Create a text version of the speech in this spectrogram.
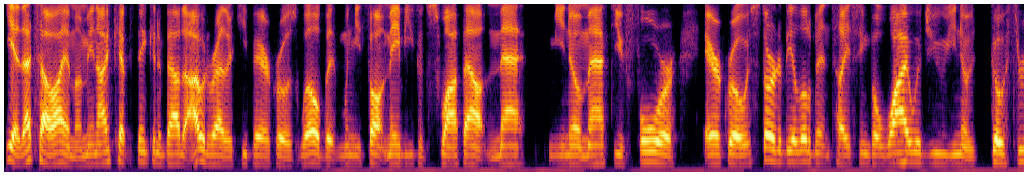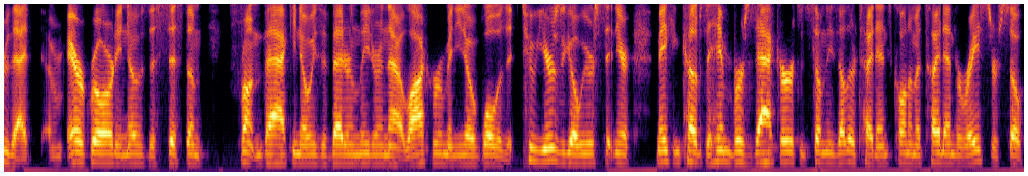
Yeah, that's how I am. I mean, I kept thinking about it. I would rather keep Eric Rowe as well, but when you thought maybe you could swap out Matt, you know, Mathieu for Eric Rowe, it started to be a little bit enticing. But why would you, you know, go through that? Um, Eric Rowe already knows the system front and back. You know, he's a veteran leader in that locker room. And you know, what was it? Two years ago, we were sitting here making cut ups of him versus Zach Ertz and some of these other tight ends, calling him a tight end eraser. So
